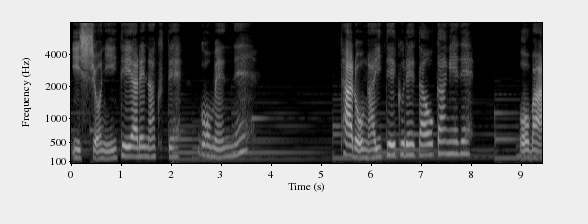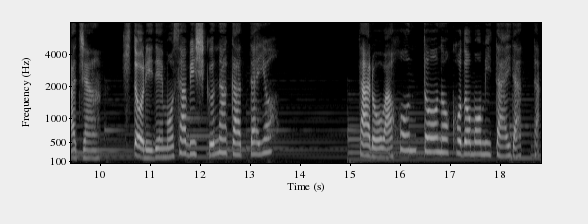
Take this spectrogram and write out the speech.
一緒にいてやれなくてごめんね。太郎がいてくれたおかげで、おばあちゃん一人でも寂しくなかったよ。太郎は本当の子供みたいだった。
